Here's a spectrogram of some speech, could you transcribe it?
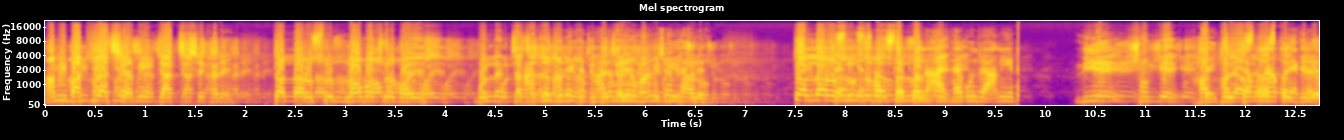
আমি বাকি আছি আমি যাচ্ছি সেখানে। তো আল্লাহ রসুল ন বছর বয়স বললেন চাচা যান আমিও যেতে চাই চলুন তো আল্লাহ রসুল সাল্লাল্লাহু আলাইহি করুন হ্যাঁ বন্ধুরা আমি নিয়ে সঙ্গে হাত ধরে আস্তে আস্তে গেলেন।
